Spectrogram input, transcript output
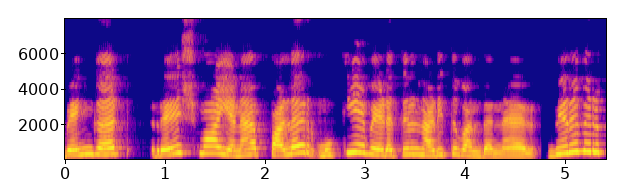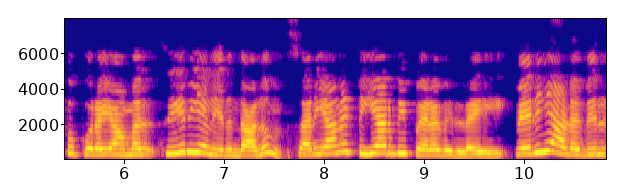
வெங்கட் ரேஷ்மா என பலர் முக்கிய வேடத்தில் நடித்து வந்தனர். விறுவிறுப்பு குறையாமல் சீரியல் இருந்தாலும் சரியான டிஆர்பி பெறவில்லை. பெரிய அளவில்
